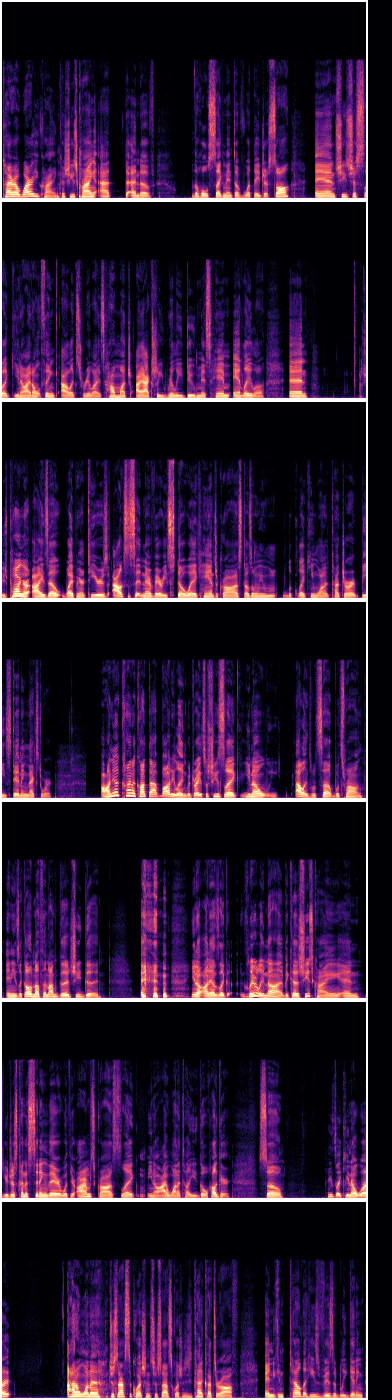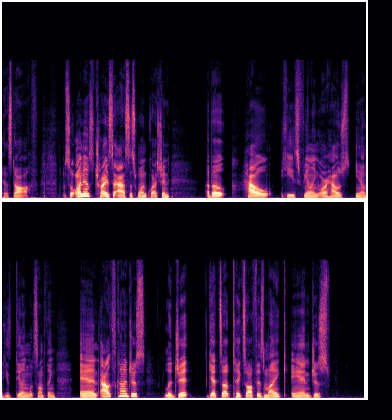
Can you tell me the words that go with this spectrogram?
Tyra, why are you crying? Because she's crying at the end of the whole segment of what they just saw. And she's just like, you know, I don't think Alex realized how much I actually really do miss him and Layla. And she's pouring her eyes out, wiping her tears. Alex is sitting there very stoic, hands across, doesn't even look like he want to touch her or be standing next to her. Anya kind of caught that body language, right? So she's like, you know, Alex, what's up? What's wrong? And he's like, oh, nothing. I'm good. She good. And you know, Anya's like, clearly not because she's crying and you're just kind of sitting there with your arms crossed, like, you know, I want to tell you, go hug her. So he's like, you know what? I don't want to just ask the questions, just ask the questions. He kind of cuts her off and you can tell that he's visibly getting pissed off. So Anya tries to ask this one question about how he's feeling or how, you know, he's dealing with something. And Alex kind of just legit gets up, takes off his mic, and just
